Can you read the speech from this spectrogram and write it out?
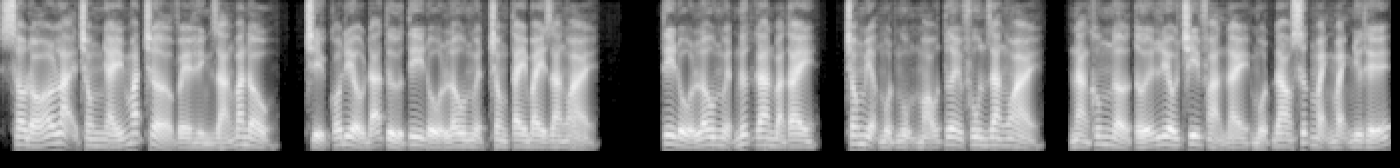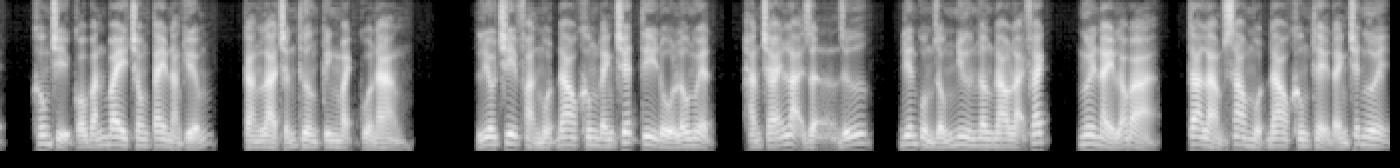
sau đó lại trong nháy mắt trở về hình dáng ban đầu, chỉ có điều đã từ ti đổ lâu nguyệt trong tay bay ra ngoài. Ti đổ lâu nguyệt nứt gan bàn tay, trong miệng một ngụm máu tươi phun ra ngoài, nàng không ngờ tới liêu chi phản này một đao sức mạnh mạnh như thế, không chỉ có bắn bay trong tay nàng kiếm, càng là chấn thương kinh mạch của nàng. Liêu chi phản một đao không đánh chết ti đổ lâu nguyệt, hắn trái lại giận dữ, điên cùng giống như nâng đao lại phách, ngươi này lao bà, ta làm sao một đao không thể đánh chết ngươi?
